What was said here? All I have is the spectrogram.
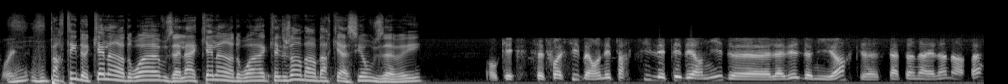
vous, vous partez de quel endroit? Vous allez à quel endroit? Quel genre d'embarcation vous avez? OK. Cette fois-ci, ben, on est parti l'été dernier de la ville de New York, Staten Island en face,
